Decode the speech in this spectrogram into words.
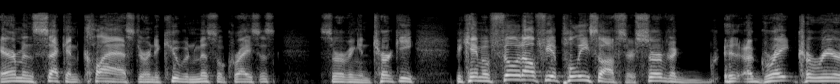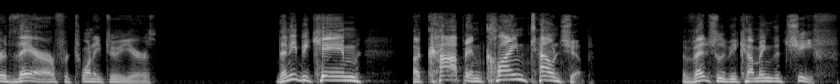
Airman Second Class during the Cuban Missile Crisis, serving in Turkey. Became a Philadelphia police officer, served a, a great career there for 22 years. Then he became a cop in Kline Township, eventually becoming the chief.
